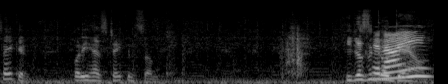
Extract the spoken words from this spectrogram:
taken, but he has taken some. He doesn't Can go I? down.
